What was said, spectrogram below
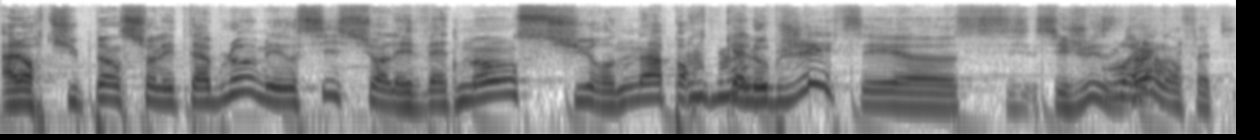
Alors tu peins sur les tableaux, mais aussi sur les vêtements, sur n'importe Mhm. quel objet. C'est euh, juste Voilà. dingue en fait.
